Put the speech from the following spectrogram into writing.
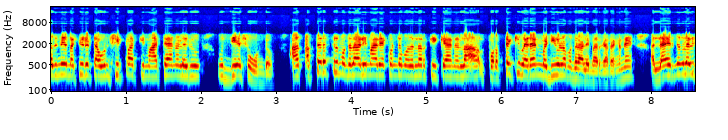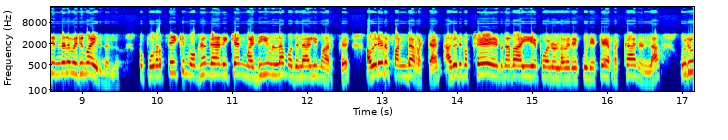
അതിനെ മറ്റൊരു ടൗൺഷിപ്പാക്കി മാറ്റാനുള്ള ഒരു ഉദ്ദേശമുണ്ടോ അത്തരത്തിൽ മുതലാളിമാരെ കൊണ്ട് മുതലിറക്കിക്കാനുള്ള പുറത്തേക്ക് വരാൻ മടിയുള്ള മുതലാളിമാർക്ക്. അങ്ങനെ അല്ലായിരുന്നെങ്കിൽ അവർ ഇന്നലെ വരുമായിരുന്നല്ലോ. അപ്പൊ പുറത്തേക്ക് മുഖം കാണിക്കാൻ മടിയുള്ള മുതലാളിമാർക്ക് അവരുടെ ഫണ്ട് ഇറക്കാൻ അതൊരു പക്ഷേ പിണറായിയെ പോലുള്ളവരെ കൂടിയൊക്കെ ഇറക്കാനുള്ള ഒരു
